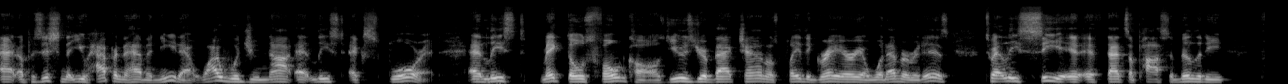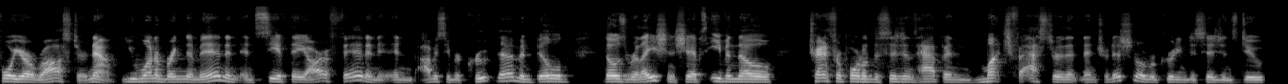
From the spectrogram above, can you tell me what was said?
at a position that you happen to have a need at, why would you not at least explore it? At mm. least make those phone calls, use your back channels, play the gray area, whatever it is, to at least see if, if that's a possibility for your roster. Now, you want to bring them in and, and see if they are a fit and, and obviously recruit them and build those relationships, even though transfer portal decisions happen much faster than, than traditional recruiting decisions do.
